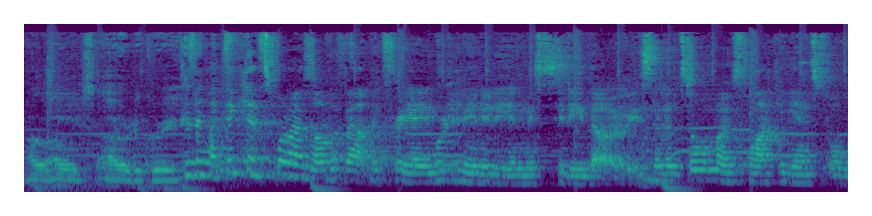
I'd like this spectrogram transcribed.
I, I, would, I would agree. Because I think that's what I love about the creative community in this city, though, is that it's almost like against all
